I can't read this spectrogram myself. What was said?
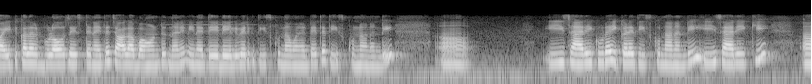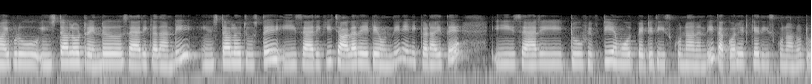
వైట్ కలర్ బ్లౌజ్ వేస్తేనైతే చాలా బాగుంటుందని నేనైతే డైలీ వేర్కి తీసుకుందామని అయితే తీసుకున్నానండి ఈ శారీ కూడా ఇక్కడే తీసుకున్నానండి. ఈ శారీకి ఇప్పుడు ఇన్స్టాలో ట్రెండ్ శారీ కదా అండి. ఇన్స్టాలో చూస్తే ఈ శారీకి చాలా రేటే ఉంది. నేను ఇక్కడ అయితే ఈ శారీ టూ ఫిఫ్టీ ఏమో పెట్టి తీసుకున్నానండి. తక్కువ రేట్కే తీసుకున్నాను టూ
